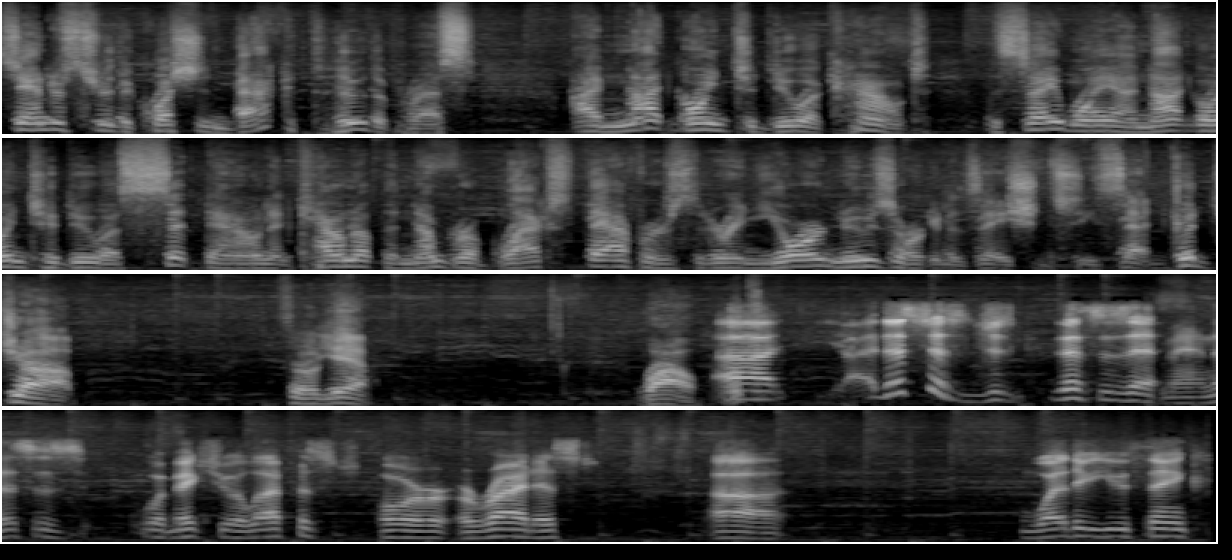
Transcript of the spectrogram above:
Sanders threw the question back to the press. I'm not going to do a count. The same way I'm not going to do a sit down and count up the number of black staffers that are in your news organization, she said. Good job. So, yeah. Wow. Uh, this just, just this is it, man. This is what makes you a leftist or a rightist. Uh, whether you think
